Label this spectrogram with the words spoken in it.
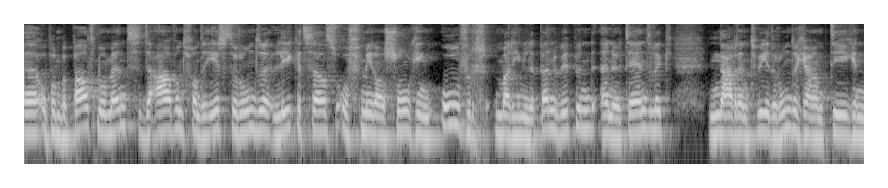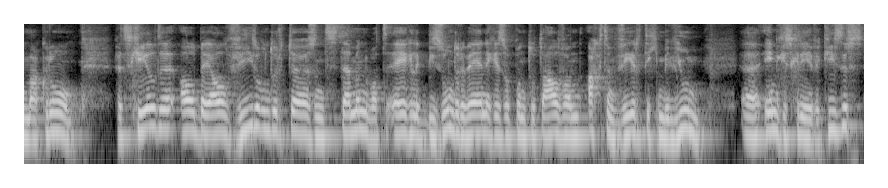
Uh, op een bepaald moment, de avond van de eerste ronde, leek het zelfs of Mélenchon ging over Marine Le Pen wippen en uiteindelijk naar een tweede ronde gaan tegen Macron. Het scheelde al bij al 400.000 stemmen, wat eigenlijk bijzonder weinig is op een totaal van 48 miljoen uh, ingeschreven kiezers.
